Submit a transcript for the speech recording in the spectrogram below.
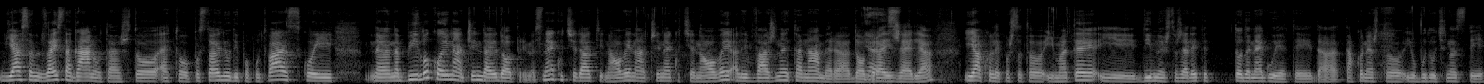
ja sam zaista ganuta što, eto, postoje ljudi poput vas koji e, na bilo koji način daju doprinos. Neko će dati na ovaj način, neko će na ovaj, ali važna je ta namera dobra yes. i želja. I jako lepo što to imate i divno je što želite to da negujete i da tako nešto i u budućnosti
